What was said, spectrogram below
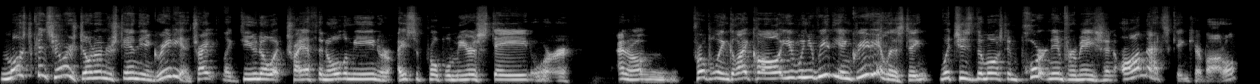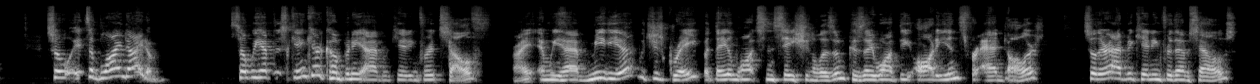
most consumers don't understand the ingredients, right? Like, do you know what triethanolamine or isopropyl myristate or I don't know, propylene glycol. You, when you read the ingredient listing, which is the most important information on that skincare bottle, so it's a blind item. So we have the skincare company advocating for itself, right? And we have media, which is great, but they want sensationalism because they want the audience for ad dollars. So they're advocating for themselves.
